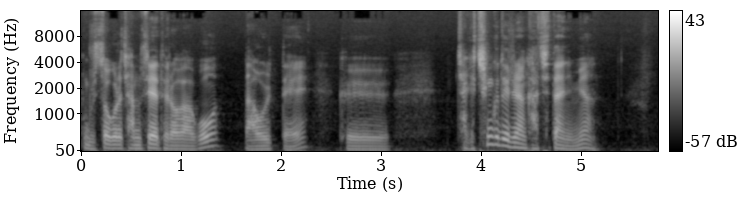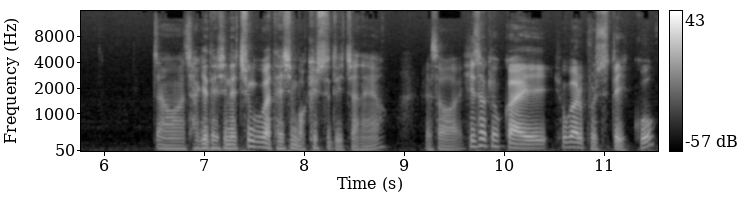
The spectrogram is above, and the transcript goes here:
물속으로 잠수에 들어가고 나올 때그 자기 친구들이랑 같이 다니면 어, 자기 대신에 친구가 대신 먹힐 수도 있잖아요. 그래서 희석 효과의 효과를 볼 수도 있고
